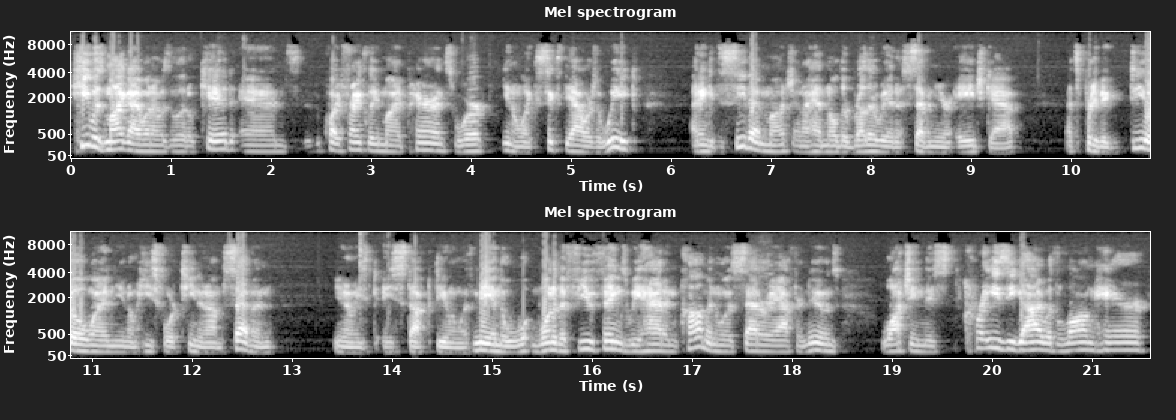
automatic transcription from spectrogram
He was my guy when I was a little kid, and quite frankly, my parents worked, you know, like 60 hours a week. I didn't get to see them much, and I had an older brother. We had a seven year age gap. That's a pretty big deal when, you know, he's 14 and I'm seven you know, he's, he's stuck dealing with me. And the one of the few things we had in common was Saturday afternoons watching this crazy guy with long hair,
